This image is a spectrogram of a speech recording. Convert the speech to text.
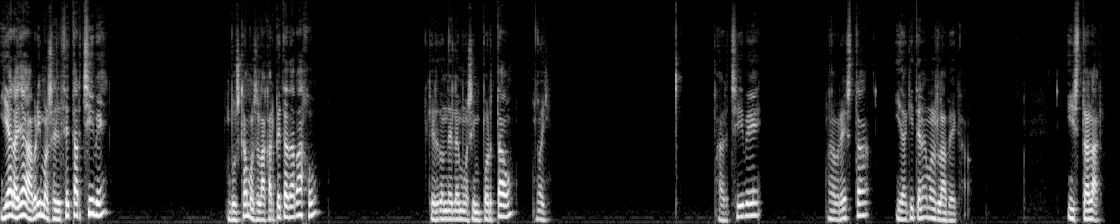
Y ahora ya abrimos el Z-Archive. Buscamos la carpeta de abajo, que es donde lo hemos importado. Archive. Abre esta. Y aquí tenemos la beca. Instalar.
